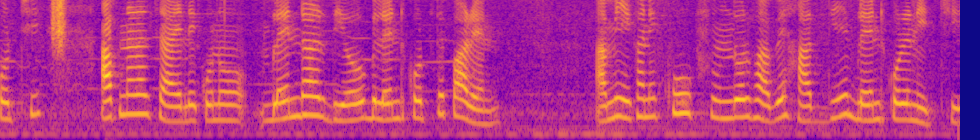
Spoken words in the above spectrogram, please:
করছি। আপনারা চাইলে কোনো ব্লেন্ডার দিয়েও ব্লেন্ড করতে পারেন। আমি এখানে খুব সুন্দরভাবে হাত দিয়ে ব্লেন্ড করে নিচ্ছি।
